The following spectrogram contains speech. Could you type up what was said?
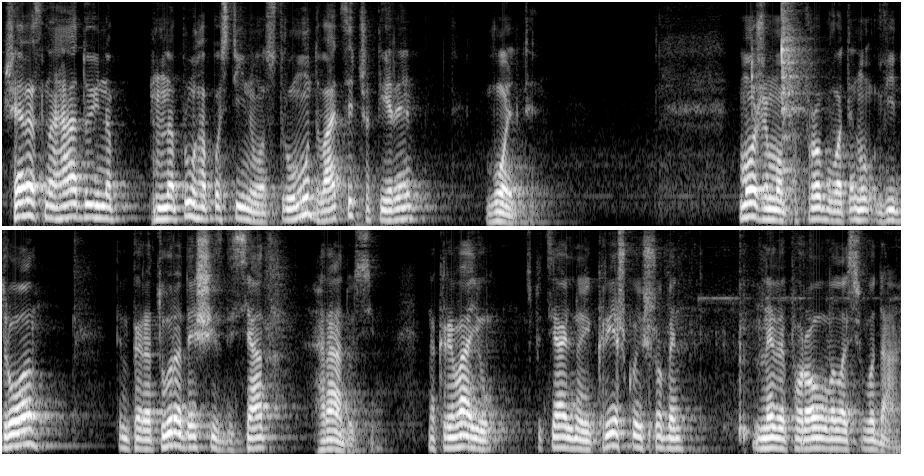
Ще раз нагадую, напруга постійного струму 24 вольти. Можемо спробувати ну, відро, температура десь 60 градусів. Накриваю спеціальною кришкою, щоб не випаровувалась вода.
